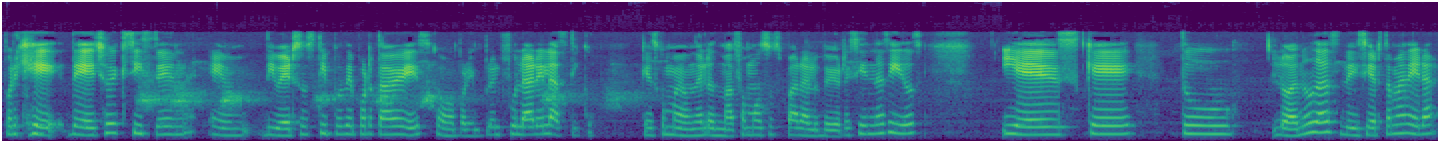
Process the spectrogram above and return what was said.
porque de hecho existen em, diversos tipos de portabebés, como por ejemplo el fular elástico, que es como uno de los más famosos para los bebés recién nacidos, y es que tú lo anudas de cierta manera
